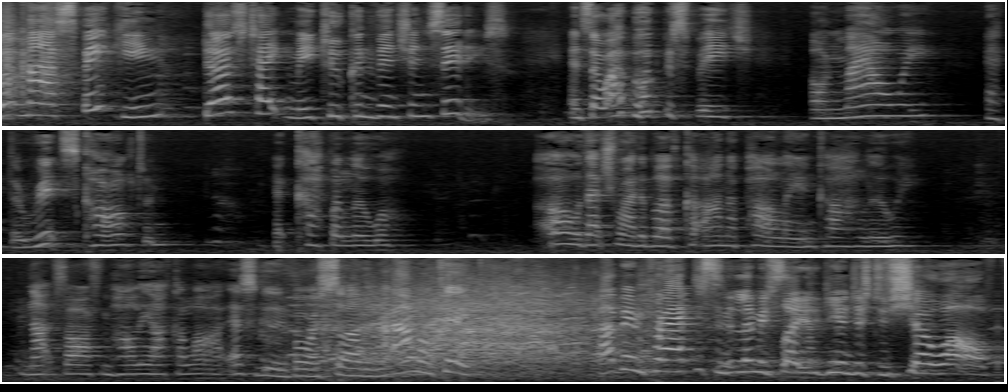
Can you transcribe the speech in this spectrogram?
But my speaking does take me to convention cities. And so I booked a speech on Maui, at the Ritz Carlton, at Kapalua. Oh, that's right above Ka'anapali and Kahului. Not far from Haleakala. That's good for a southerner. I'm going to tell you. I've been practicing it. Let me say it again just to show off.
